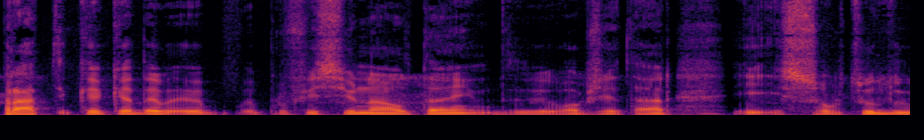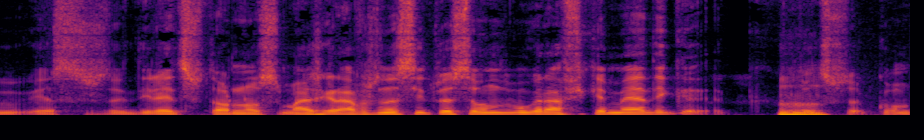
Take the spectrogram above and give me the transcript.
prática, cada eh, profissional tem de objetar, e sobretudo esses direitos tornam-se mais graves na situação demográfica médica, que uhum. todos, como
